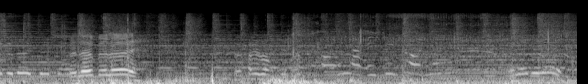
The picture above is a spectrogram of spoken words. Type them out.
ปเลยไปเลยไปเลยค่อยๆลงนิดนึงเอาไหนไปก่อนนะ ไปเ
